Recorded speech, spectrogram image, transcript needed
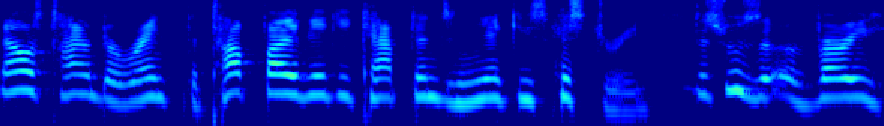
now it's time to rank the top five Yankee captains in Yankees history. This was a very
